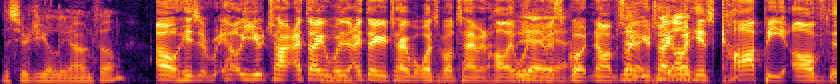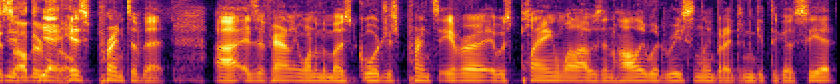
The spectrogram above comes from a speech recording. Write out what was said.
The Sergio Leone film. Oh, his. Oh, you talk. I thought you. was- I thought you were talking about Once Upon a Time in Hollywood. Mm-hmm. Yeah, and you yeah. misquote. No, I'm sorry. no, you're talking about his copy of this other yeah, film. his print of it uh, is apparently one of the most gorgeous prints ever. It was playing while I was in Hollywood recently, but I didn't get to go see it.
